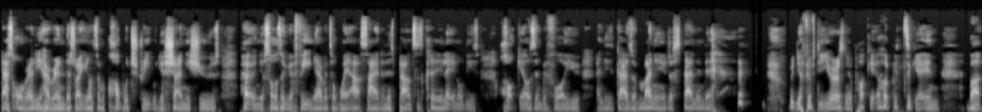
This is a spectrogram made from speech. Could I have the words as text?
That's already horrendous, right? You're on some cobbled street with your shiny shoes, hurting your soles of your feet, and you're having to wait outside, and this bouncer's clearly letting all these hot girls in before you, and these guys with money, and you're just standing there. with your 50 euros in your pocket hoping to get in. But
